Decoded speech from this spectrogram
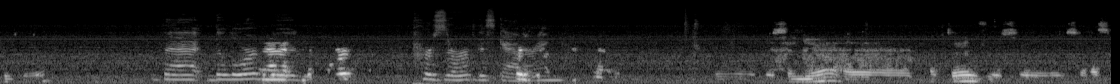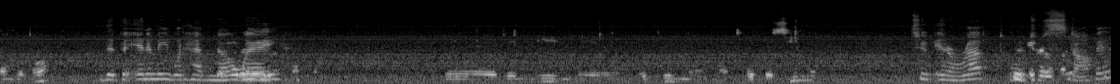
prier that the Lord would preserve this gathering, que le Seigneur euh, protège ce, ce rassemblement, that the enemy would have no way to interrupt or to stop it,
